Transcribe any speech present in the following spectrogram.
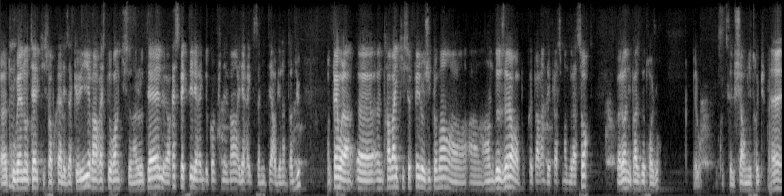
Euh, trouver un hôtel qui soit prêt à les accueillir, un restaurant qui soit dans l'hôtel, euh, respecter les règles de confinement et les règles sanitaires, bien entendu. Enfin voilà, euh, un travail qui se fait logiquement en, deux heures pour préparer un déplacement de la sorte. Ben là, on y passe deux, trois jours. Mais bon, c'est le charme du truc. Eh,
